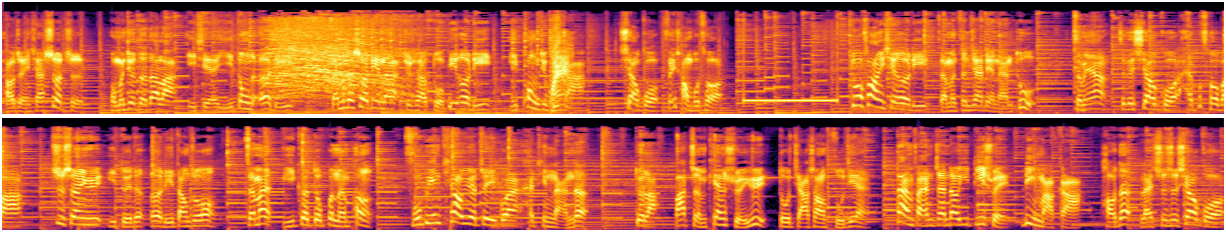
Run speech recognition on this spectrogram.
调整一下设置，我们就得到了一些移动的鳄梨。咱们的设定呢，就是要躲避鳄梨，一碰就会打，效果非常不错。多放一些鳄梨，咱们增加点难度，怎么样？这个效果还不错吧？置身于一堆的鳄梨当中，咱们一个都不能碰。浮冰跳跃这一关还挺难的。对了，把整片水域都加上组件，但凡沾到一滴水，立马嘎。好的，来试试效果。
